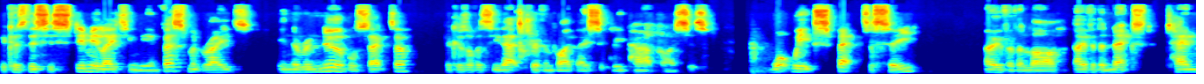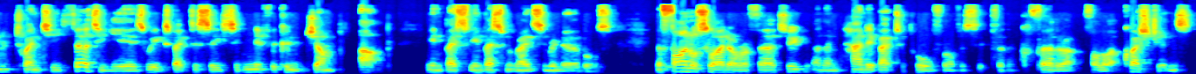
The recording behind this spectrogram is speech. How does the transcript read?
because this is stimulating the investment rates in the renewable sector, because obviously that's driven by basically power prices. What we expect to see over the la- over the next 10, 20, 30 years, we expect to see significant jump up in basically investment rates in renewables. The final slide I'll refer to, and then hand it back to Paul for obviously for the further follow-up questions,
